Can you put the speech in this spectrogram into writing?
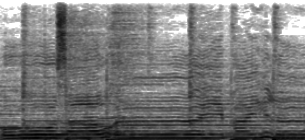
โอ้สาวเอ๋ยไผเลย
